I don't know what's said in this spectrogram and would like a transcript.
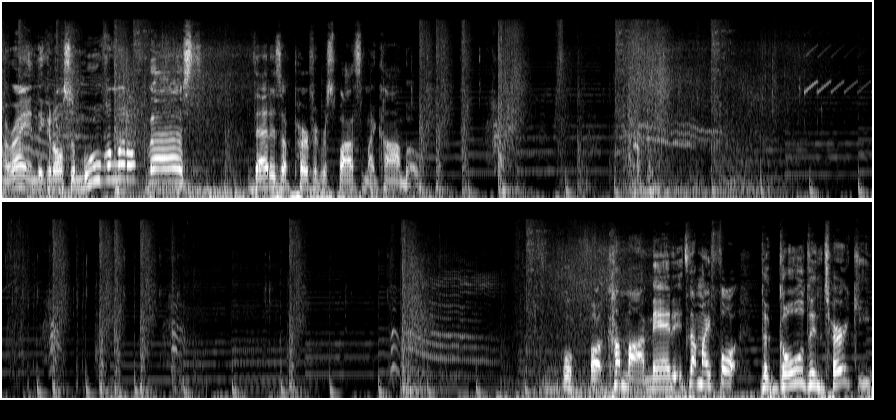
Alright, and they could also move a little fast. That is a perfect response to my combo. Oh, oh, come on, man. It's not my fault. The golden turkey.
